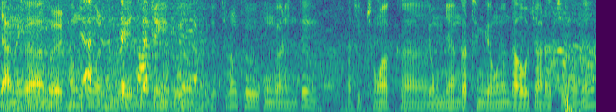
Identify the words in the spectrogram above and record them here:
양감을 형성을 한 게 특징이고요. 이게 트렁크 공간인데 아직 정확한 용량 같은 경우는 나오지 않았지만은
